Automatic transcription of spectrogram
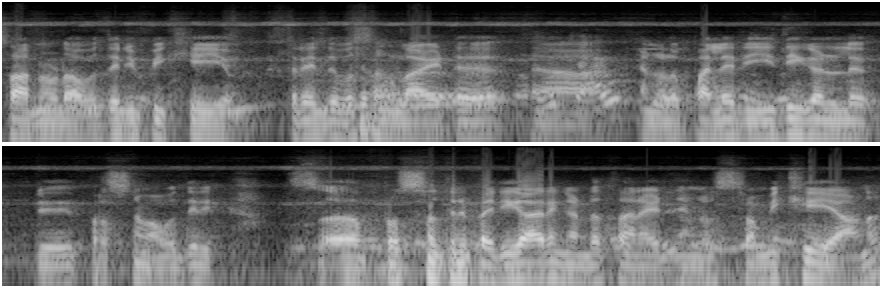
സാറിനോട് അവതരിപ്പിക്കുകയും ഇത്രയും ദിവസങ്ങളായിട്ട് ഞങ്ങൾ പല രീതികളിൽ ഒരു പ്രശ്നം അവതരി പ്രശ്നത്തിന് പരിഹാരം കണ്ടെത്താനായിട്ട് ഞങ്ങൾ ശ്രമിക്കുകയാണ്.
